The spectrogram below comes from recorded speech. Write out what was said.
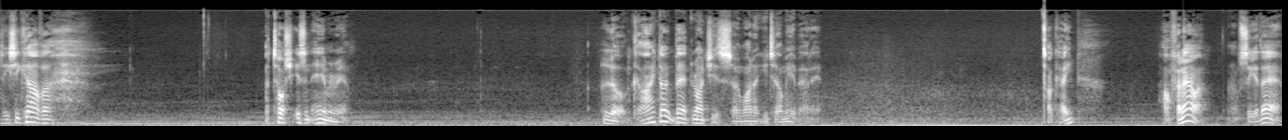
DC Carver. Tosh isn't here, Maria. Look, I don't bear grudges, so why don't you tell me about it? Okay. Half an hour. I'll see you there.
